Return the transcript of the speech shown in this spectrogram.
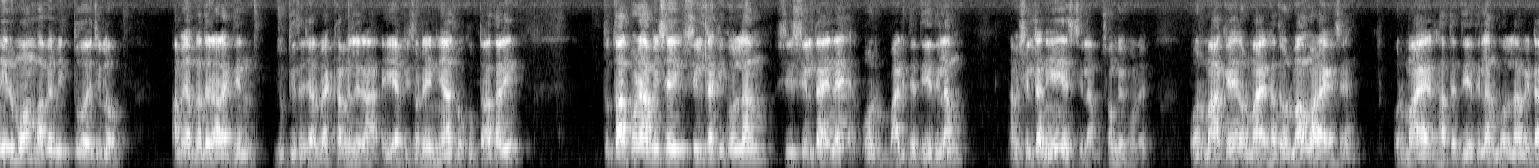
নির্মমভাবে মৃত্যু হয়েছিল। আমি আপনাদের আরেকদিন যুক্তিতে যার ব্যাখ্যা মেলে না, এই এপিসোডে নিয়ে আসব খুব তাড়াতাড়ি। তো তারপরে আমি সেই শিলটা কি করলাম? সেই শিলটা এনে ওর বাড়িতে দিয়ে দিলাম। আমি শিলটা নিয়েই এসেছিলাম সঙ্গে করে। ওর মাকে, ওর মায়ের হাতে, ওর মাও মারা গেছে। ওর মায়ের হাতে দিয়ে দিলাম, বললাম, এটা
